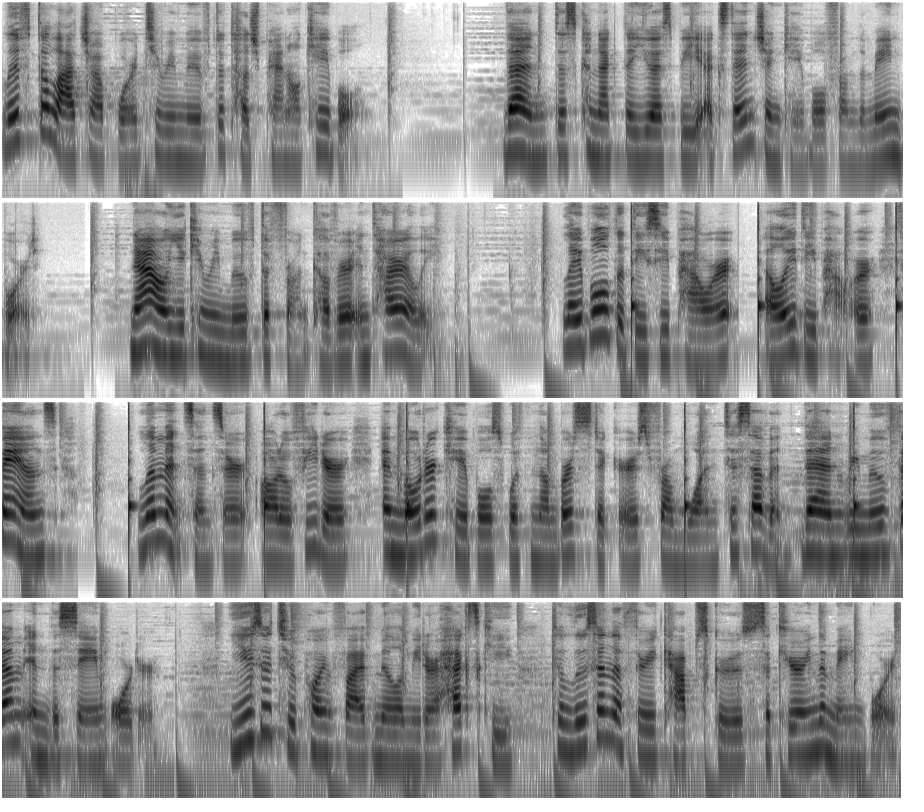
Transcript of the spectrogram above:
Lift the latch upward to remove the touch panel cable. Then, disconnect the USB extension cable from the main board. Now you can remove the front cover entirely. Label the DC power, LED power, fans, limit sensor, auto feeder, and motor cables with numbered stickers from 1 to 7. Then remove them in the same order. Use a 2.5mm hex key to loosen the three cap screws securing the main board.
